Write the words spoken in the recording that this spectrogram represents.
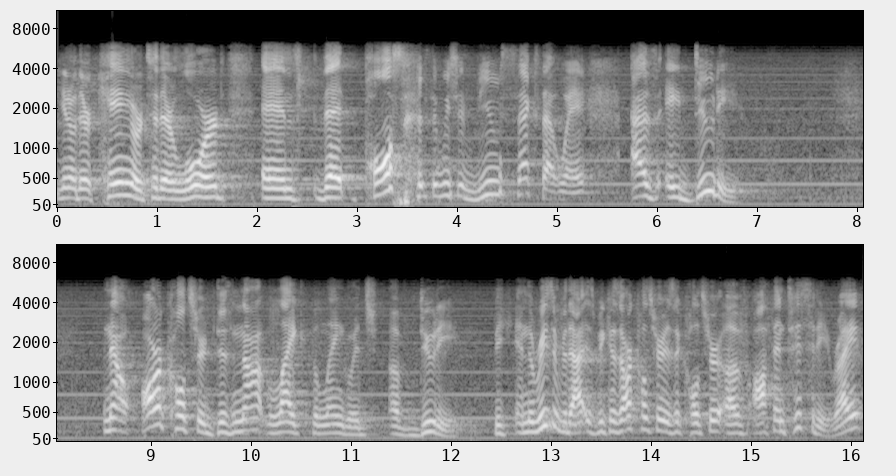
you know, their king or to their lord, and that Paul says that we should view sex that way as a duty. Now, our culture does not like the language of duty. And the reason for that is because our culture is a culture of authenticity, right?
